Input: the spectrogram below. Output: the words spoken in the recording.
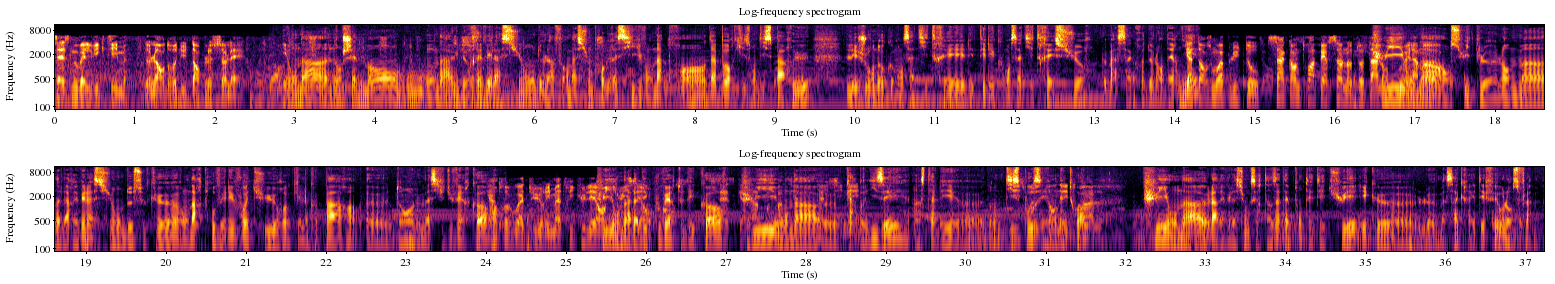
16 nouvelles victimes de l'ordre du Temple solaire. Et on a un enchaînement où on a une révélation de l'information progressive. On apprend d'abord qu'ils ont disparu, les journaux commencent à titrer, les télés commencent à titrer sur le massacre de l'an dernier. 14 mois plus tôt, 53 personnes au total Puis ont trouvé on la a mort. ensuite le lendemain la révélation de ce que euh, on a retrouvé les voitures quelque part euh, dans le massif du Vercors. Quatre voitures immatriculées en Puis on a la découverte France. des corps, 16 cadavres puis on a euh, carbonisé, installé, euh, dans, disposé Disposés en étoiles. Puis on a euh, la révélation que certains adeptes ont été tués et que euh, le massacre a été fait au lance-flammes.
